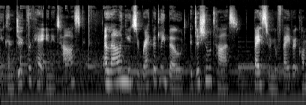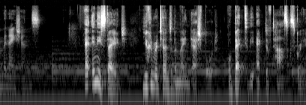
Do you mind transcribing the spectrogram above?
you can duplicate any task, allowing you to rapidly build additional tasks based on your favourite combinations. At any stage, you can return to the main dashboard or back to the active task screen.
